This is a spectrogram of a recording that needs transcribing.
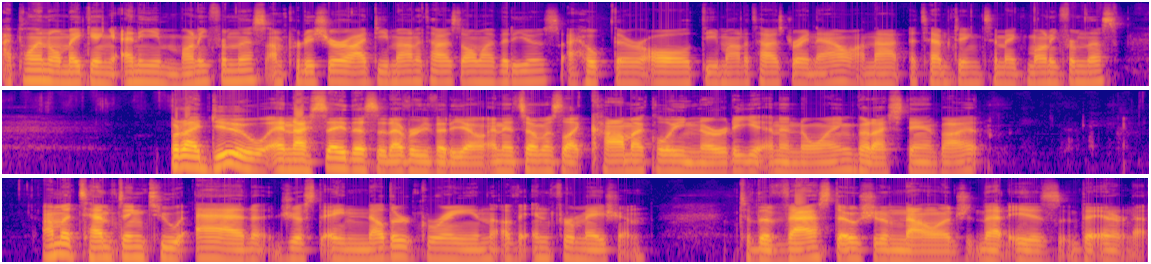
I plan on making any money from this. I'm pretty sure I demonetized all my videos. I hope they're all demonetized right now. I'm not attempting to make money from this. But I do, and I say this at every video, and it's almost like comically nerdy and annoying, but I stand by it. I'm attempting to add just another grain of information to the vast ocean of knowledge that is the internet.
